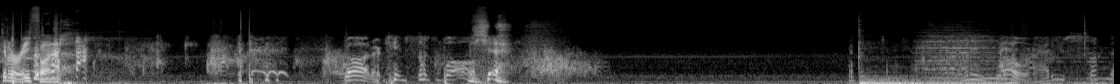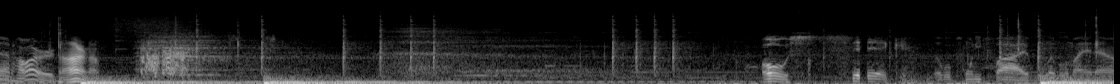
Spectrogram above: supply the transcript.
Get a refund. God, our team sucks balls. yeah. One in twelve. How do you suck that hard? I don't know. Oh, sick. Level 25. What level am I now?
